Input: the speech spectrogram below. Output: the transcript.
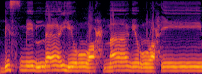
بسم الله الرحمن الرحيم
